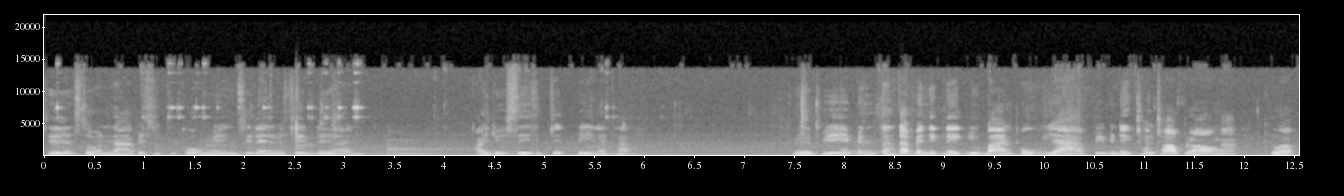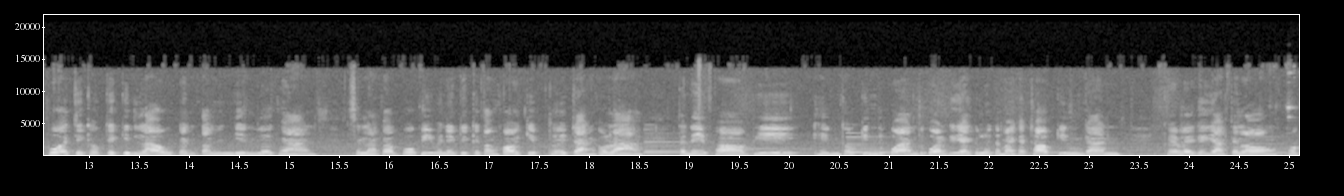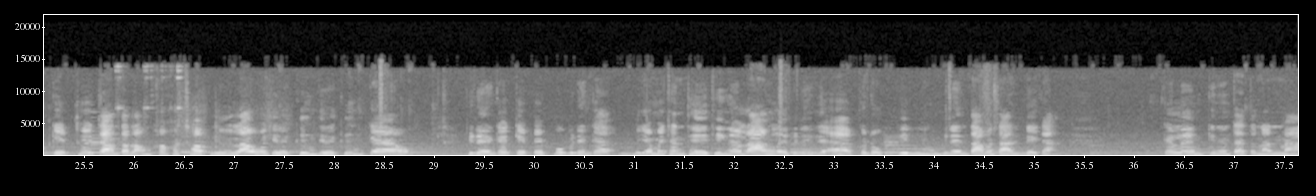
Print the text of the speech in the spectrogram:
ชื่อสวนนาพิสุทธิโกเมนชื่อเล่นว่าชื่อเดือน อายุ 47 ปีแล้วค่ะ คือพี่เป็นตั้งแต่เป็นเด็กๆ อยู่บ้านปู่ย่า พี่เป็นเด็กชอบชอบลองอะ คือว่าพวกอาเจกเขาจะกินเหล้ากันตอนเย็นๆเลิกงาน เสร็จแล้วก็พวกพี่เป็นเด็กๆก็ต้องคอยเก็บถ้วยจานเขาล้างตอนนี้พอพี่เห็นเขากินทุกวันทุกวันก็อยากจะรู้ทำไมเขาชอบกินกันก็เลยก็อยากจะลองพอเก็บถ้วยจานตอนหลังเขาเขาชอบเหลือเหล้าไว้ทีละครึ่งทีละครึ่งแก้ว พี่เดนก็เก็บไปปุ๊บพี่เดนก็ยังไม่ทันเททิ้งแล้วล้างเลยพี่เดนจะแอบกระดกกินของพี่เดนตามภาษาเด็กๆอะก็เริ่มกินตั้งแต่ตอนนั้นมา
